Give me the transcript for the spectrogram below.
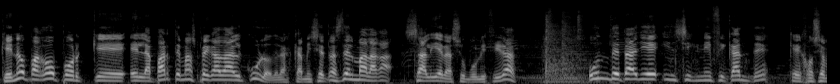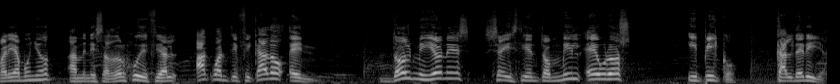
que no pagó porque en la parte más pegada al culo de las camisetas del Málaga saliera su publicidad. Un detalle insignificante que José María Muñoz, administrador judicial, ha cuantificado en 2.600.000 euros y pico. Calderilla.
